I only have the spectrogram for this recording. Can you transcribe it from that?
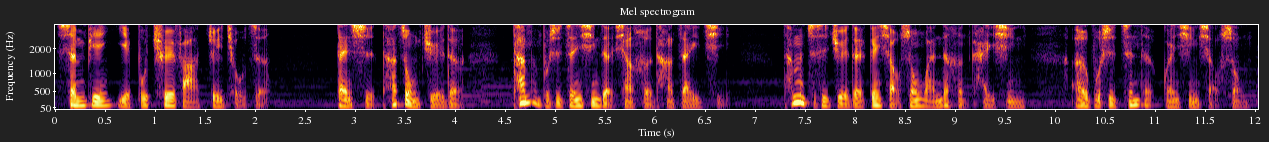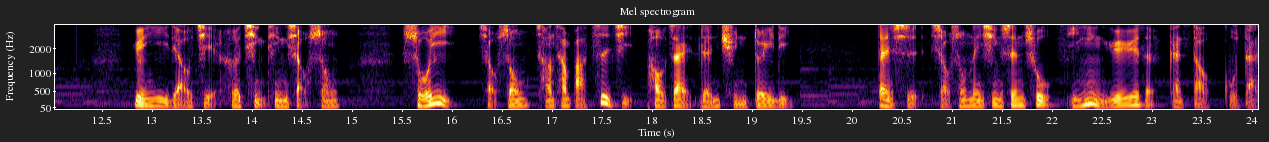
身边也不缺乏追求者，但是他总觉得他们不是真心的想和他在一起。他们只是觉得跟小松玩得很开心，而不是真的关心小松，愿意了解和倾听小松。所以小松常常把自己泡在人群堆里，但是小松内心深处隐隐约约的感到孤单。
